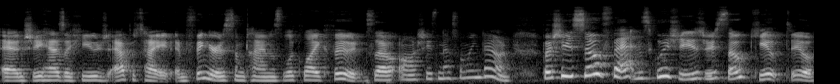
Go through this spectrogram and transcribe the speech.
and she has a huge appetite and fingers sometimes look like food. So, oh, she's nestling down. But she's so fat and squishy. She's so cute too.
